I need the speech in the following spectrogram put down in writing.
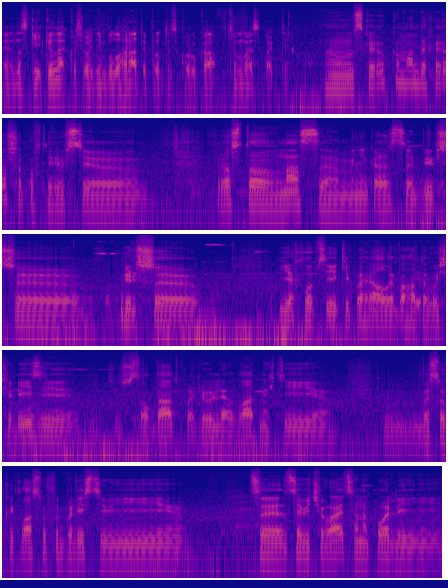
наскільки легко сьогодні було грати проти Скорука в цьому аспекті? Е, Скоро команда хороша, повторюся. Просто в нас, е, мені кажеться, більше, більше є хлопці, які пограли багато в вищій лізі, ті ж солдат, Палюля, Влад Нехтій, високий клас у футболістів, і це, це відчувається на полі. І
